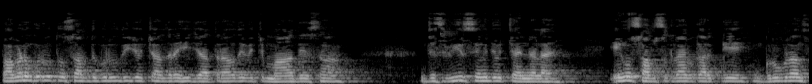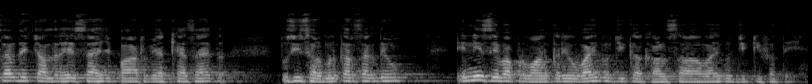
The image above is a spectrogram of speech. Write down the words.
ਪਵਨ ਗੁਰੂ ਤੋਂ ਸ਼ਬਦ ਗੁਰੂ ਦੀ ਜੋ ਚੱਲ ਰਹੀ ਯਾਤਰਾ, ਉਹਦੇ ਵਿੱਚ ਮਾਂ ਦੇਸਾਂ ਜਸਵੀਰ ਸਿੰਘ ਜੋ ਚੈਨਲ ਹੈ, ਇਹਨੂੰ ਸਬਸਕ੍ਰਾਈਬ ਕਰਕੇ ਗੁਰੂ ਗ੍ਰੰਥ ਸਾਹਿਬ ਦੇ ਚੱਲ ਰਹੇ ਸਹਿਜ ਪਾਠ ਵਿਆਖਿਆ ਸਹਿਤ ਤੁਸੀਂ ਸਰਵਣ ਕਰ ਸਕਦੇ ਹੋ। ਇੰਨੀ ਸੇਵਾ ਪ੍ਰਵਾਨ ਕਰਿਓ। ਵਾਹਿਗੁਰੂ ਜੀ ਕਾ ਖਾਲਸਾ, ਵਾਹਿਗੁਰੂ ਜੀ ਕੀ ਫਤਿਹ।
